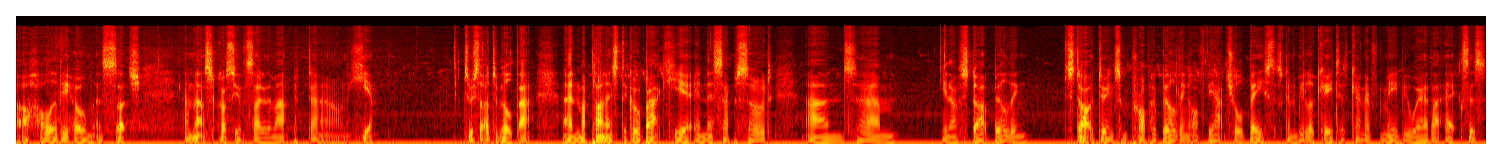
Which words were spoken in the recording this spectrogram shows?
our holiday home as such, and that's across the other side of the map down here. So we started to build that, and my plan is to go back here in this episode and um, you know start building start doing some proper building of the actual base that's going to be located kind of maybe where that X is.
